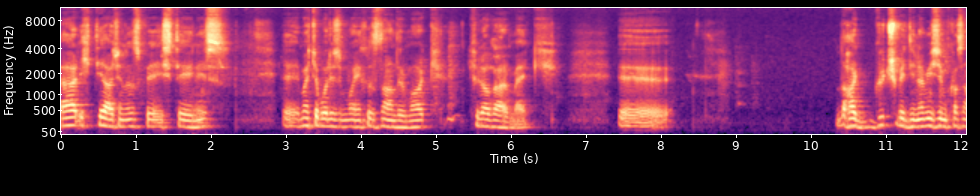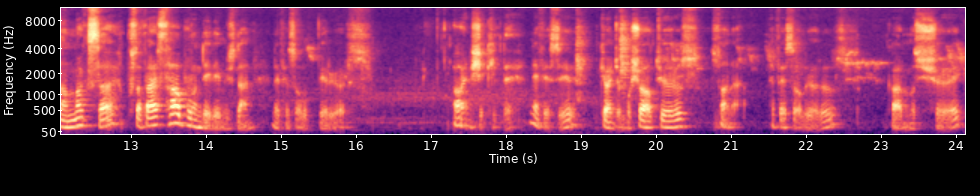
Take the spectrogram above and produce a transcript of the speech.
eğer ihtiyacınız ve isteğiniz e, metabolizmayı hızlandırmak, kilo vermek, e, daha güç ve dinamizm kazanmaksa bu sefer sağ burun deliğimizden nefes alıp veriyoruz. Aynı şekilde nefesi İlk önce boşaltıyoruz. Sonra nefes alıyoruz. Karnımız şişirerek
